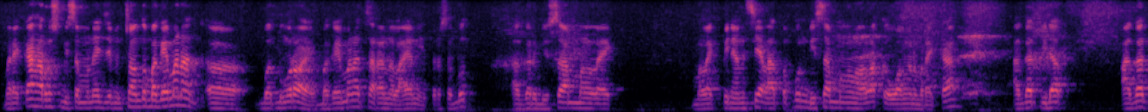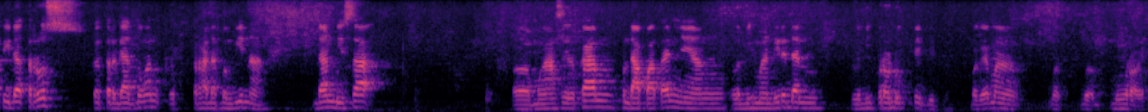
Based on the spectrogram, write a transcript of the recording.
Mereka harus bisa manajemen. Contoh bagaimana uh, buat Bung Roy, bagaimana cara nelayan tersebut agar bisa melek melek finansial ataupun bisa mengelola keuangan mereka agar tidak agar tidak terus ketergantungan terhadap pembina dan bisa uh, menghasilkan pendapatan yang lebih mandiri dan lebih produktif gitu. Bagaimana Bung Roy?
